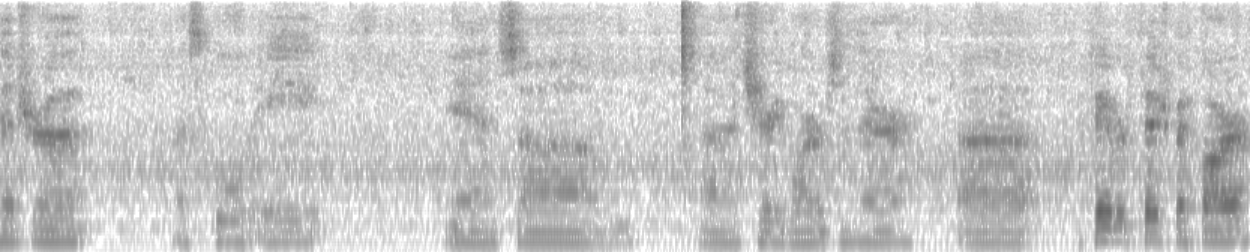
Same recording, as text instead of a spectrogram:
tetra, a school of eight, and some uh, cherry barbs in there. Uh, favorite fish by far,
